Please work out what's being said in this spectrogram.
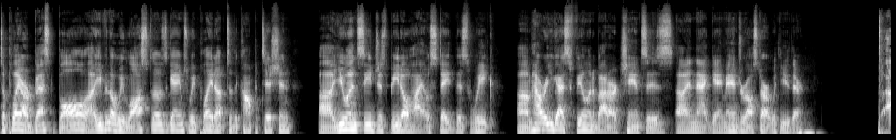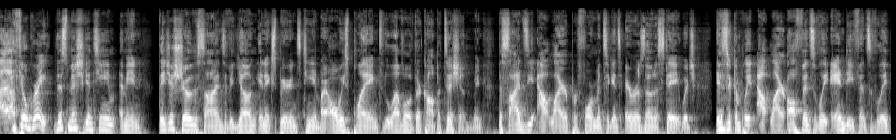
to play our best ball, uh, even though we lost those games. We played up to the competition. UNC uh, just beat Ohio State this week. Um, how are you guys feeling about our chances uh, in that game? Andrew, I'll start with you there. I, I feel great. This Michigan team, I mean, they just show the signs of a young, inexperienced team by always playing to the level of their competition. I mean, besides the outlier performance against Arizona State, which is a complete outlier offensively and defensively,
